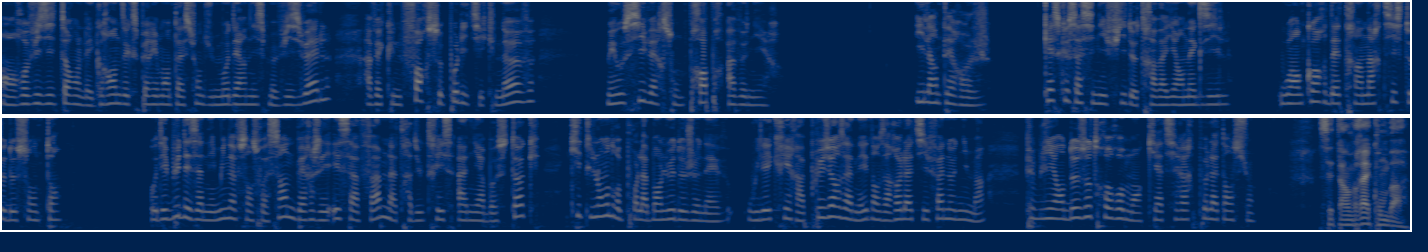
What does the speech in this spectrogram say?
en revisitant les grandes expérimentations du modernisme visuel avec une force politique neuve, mais aussi vers son propre avenir. Il interroge Qu'est-ce que ça signifie de travailler en exil? Ou encore d'être un artiste de son temps? Au début des années 1960, Berger et sa femme, la traductrice Anya Bostock, quittent Londres pour la banlieue de Genève, où il écrira plusieurs années dans un relatif anonymat, publiant deux autres romans qui attirèrent peu l'attention. C'est un vrai combat,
